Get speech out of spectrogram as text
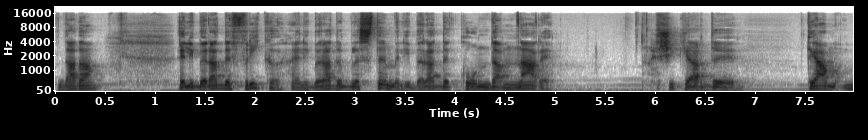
Da, da, eliberat de frică, eliberat de blestem, eliberat de condamnare și chiar de teamă.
